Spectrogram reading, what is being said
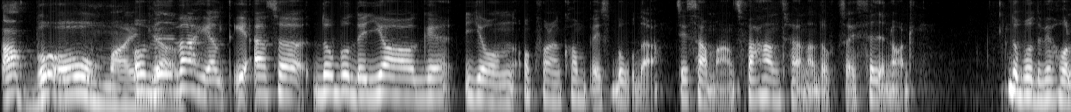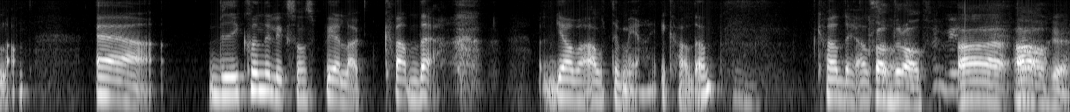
Oh my Och vi god. var helt, alltså, då bodde jag, John och vår kompis Boda tillsammans. För han tränade också i Feyenoord. Då bodde vi i Holland. Eh, vi kunde liksom spela kvadde. Jag var alltid med i kvadden. Kvadde alltså... Kvadrat. Ah, ah, okej.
